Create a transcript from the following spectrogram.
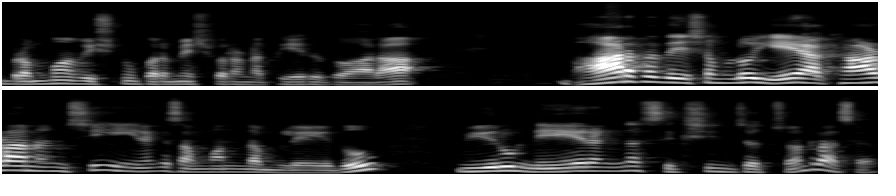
బ్రహ్మ విష్ణు పరమేశ్వర్ అన్న పేరు ద్వారా. భారతదేశంలో ఏ అఖాడా నుంచి ఈయనకి సంబంధం లేదు. మీరు నేరంగా శిక్షించవచ్చు అని రాశారు.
